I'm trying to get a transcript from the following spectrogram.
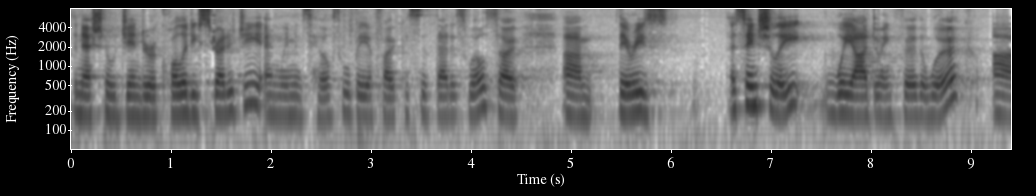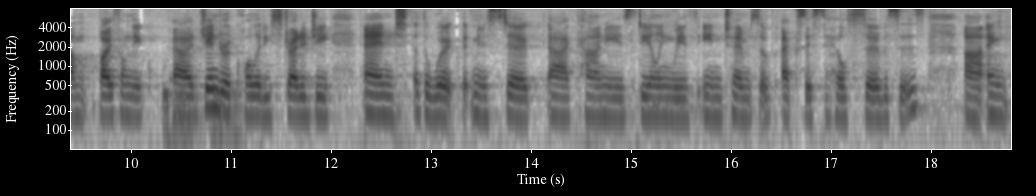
the National Gender Equality Strategy, and women's health will be a focus of that as well. So um, there is essentially we are doing further work um, both on the uh, gender equality strategy and the work that Minister uh, Kearney is dealing with in terms of access to health services uh, and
